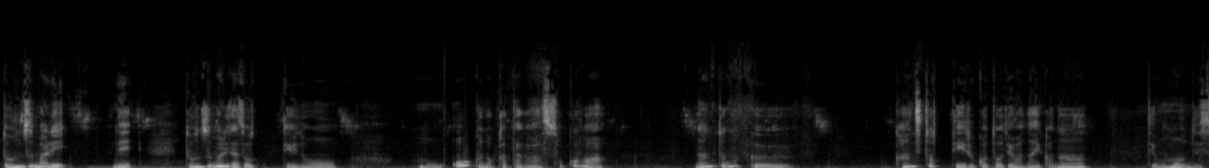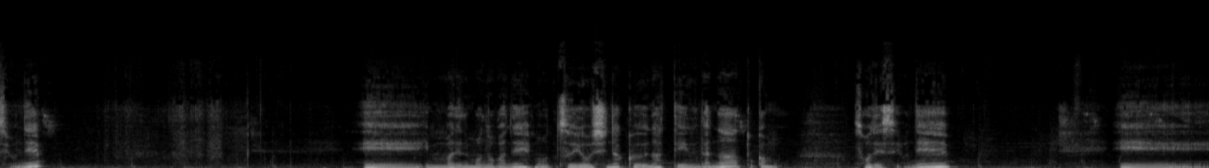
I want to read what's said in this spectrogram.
どん詰まりねどん詰まりだぞっていうのをもう多くの方がそこはなんとなく感じ取っていることではないかなって思うんですよね。えー、今までのものがねもう通用しなくなっているんだなとかもそうですよね。えー、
